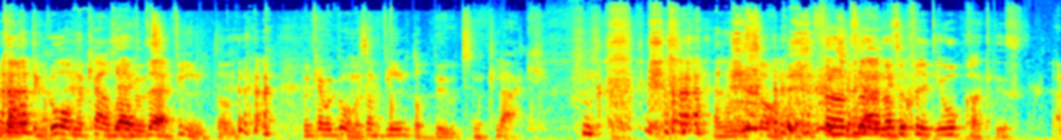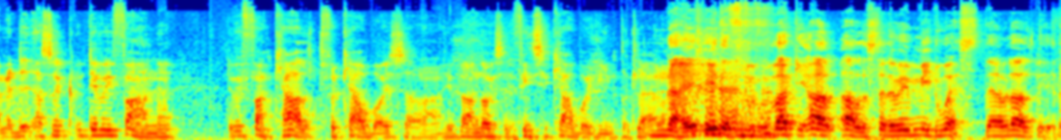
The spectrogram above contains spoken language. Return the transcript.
kan inte. inte gå med cowboy Jack boots det. i vintern. De kanske går med sån vinterboots med klack. Eller något sånt. Alltså, Det är det något är så- jävligt- något så sjukt opraktiskt. Ja, men det, alltså, det var ju fan... Det var ju fan kallt för cowboys ibland också. Det finns ju cowboy-vinterkläder. Nej, inte fucking all, alls det. Var ju midwest. Det är väl alltid...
